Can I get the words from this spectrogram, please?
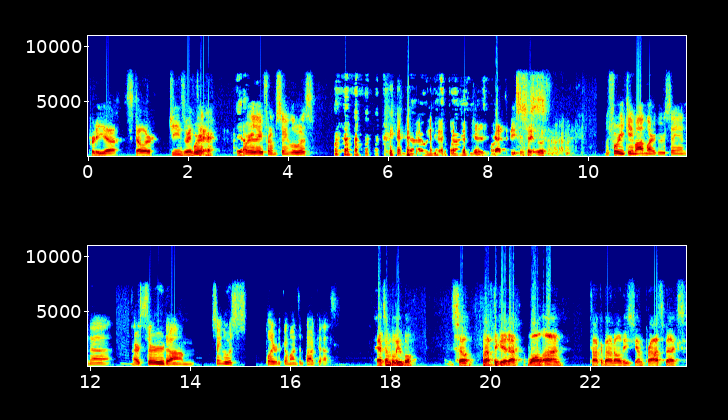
pretty uh, stellar genes right Where- there. Yeah. Where are they from? St. Louis. Yeah, I wouldn't be surprised. It had to be from St. Louis. before you came on, Mark, we were saying uh, our third um, St. Louis player to come onto the podcast. That's unbelievable. So we'll have to get uh, Walt on, talk about all these young prospects.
